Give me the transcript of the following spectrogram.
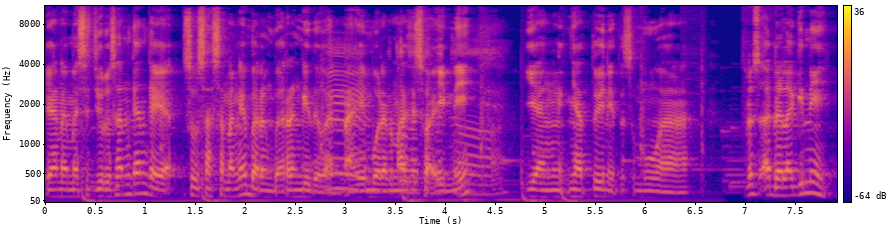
yang namanya sejurusan kan kayak susah senangnya bareng-bareng gitu kan. nah Hmm, himpunan betul, mahasiswa betul, ini betul. yang nyatuin itu semua. Terus ada lagi nih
